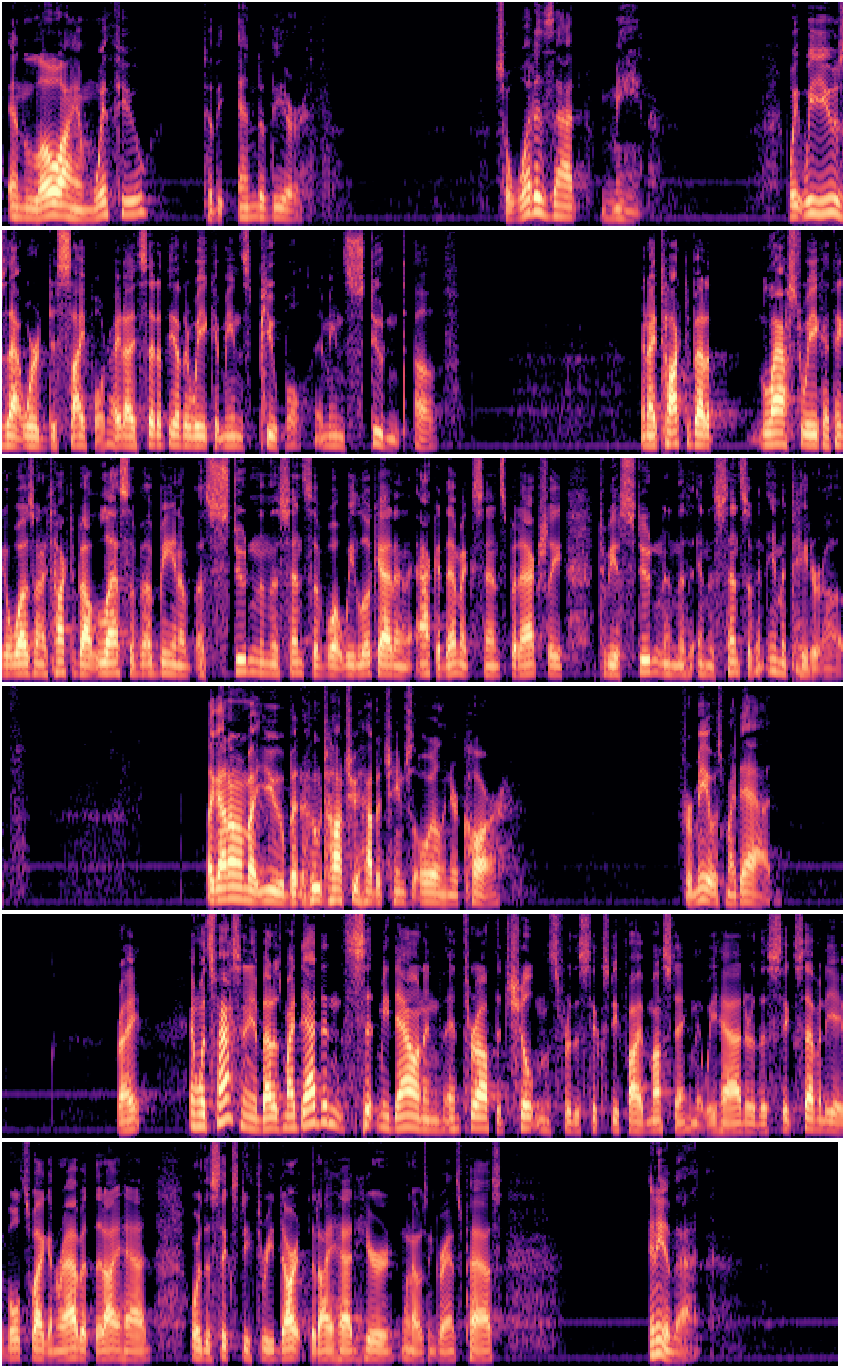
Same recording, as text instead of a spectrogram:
And lo, I am with you to the end of the earth. So, what does that mean? We, we use that word disciple, right? I said it the other week, it means pupil, it means student of. And I talked about it last week, I think it was, and I talked about less of, of being a, a, student in the sense of what we look at in an academic sense, but actually to be a student in the, in the sense of an imitator of. Like, I don't know about you, but who taught you how to change the oil in your car? For me, it was my dad. Right? And what's fascinating about it is my dad didn't sit me down and, and throw out the Chiltons for the 65 Mustang that we had, or the 678 Volkswagen Rabbit that I had, or the 63 Dart that I had here when I was in Grants Pass. Any of that.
